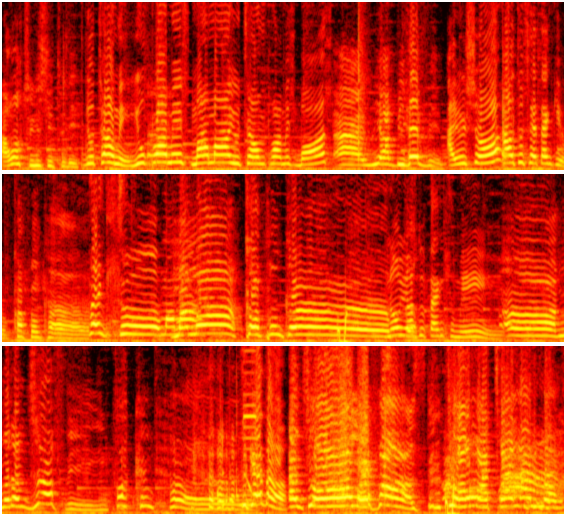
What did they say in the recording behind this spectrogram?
I want to use it today. You tell me. You promise Mama, you tell promise boss. Uh, we are behaving. Are you sure? How to say thank you? Kapunka. Thanks to Mama. Mama. Kapunka. No, you have to thank to me. Uh, Madam Jaffe. Kapunka. Together. And to all my fans, to all my Thailand love,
